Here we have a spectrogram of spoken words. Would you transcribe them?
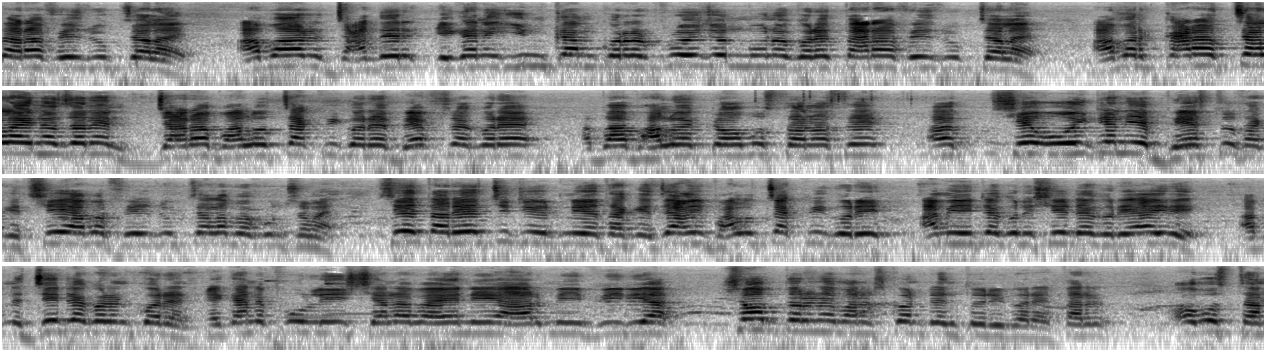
তারা ফেসবুক চালায়। আবার যাদের এখানে ইনকাম করার প্রয়োজন মনে করে, তারা ফেসবুক চালায়। আবার কারা চালায় না জানেন? যারা ভালো চাকরি করে, ব্যবসা করে বা ভালো একটা অবস্থান আছে সে ওইটা নিয়ে ব্যস্ত থাকে। সে আবার ফেসবুক চালাবে কোন সময়? সে তার ইনস্টিটিউট নিয়ে থাকে যে, আমি ভালো চাকরি করি, আমি এটা করি, সেটা করি। আইরে আপনি যেটা করেন করেন। এখানে পুলিশ, সেনাবাহিনী, আর্মি, বিডিআর সব ধরনের মানুষ কন্টেন্ট তৈরি করে, তার অবস্থান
